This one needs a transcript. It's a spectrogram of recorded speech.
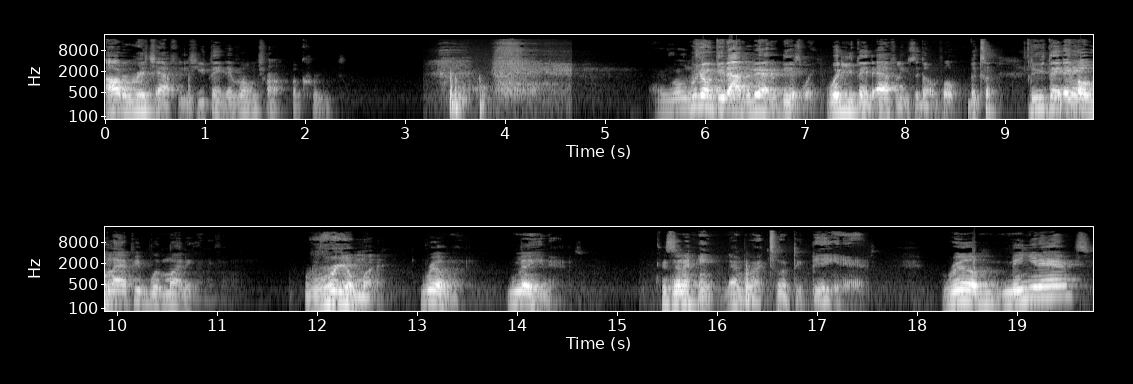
All the rich athletes, you think they vote Trump or Cruz? We're gonna get out of that this way. What do you think the athletes are gonna vote? But do you think I they think vote black people with money real money? Real money. Millionaires. Because it ain't number like two or three billionaires. Real millionaires,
